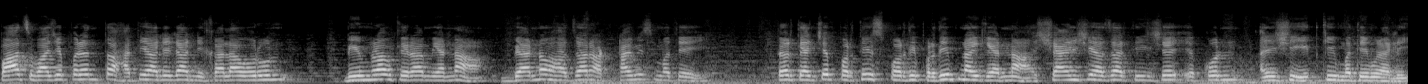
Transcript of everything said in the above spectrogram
पाच वाजेपर्यंत हाती आलेल्या निकालावरून भीमराव केराम यांना ब्याण्णव हजार अठ्ठावीस मते तर त्यांचे प्रतिस्पर्धी प्रदीप नाईक यांना शहाऐंशी हजार तीनशे एकोणऐंशी इतकी मते मिळाली.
